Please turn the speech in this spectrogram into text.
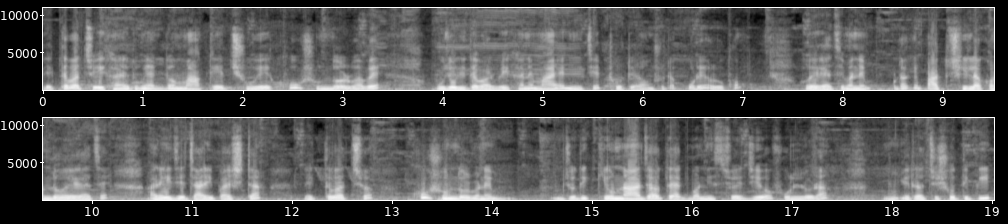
দেখতে পাচ্ছ? এখানে তুমি একদম মাকে ছুঁয়ে খুব সুন্দরভাবে পুজো দিতে পারবে। এখানে মায়ের নিচের ঠোঁটের অংশটা পড়ে ওরকম হয়ে গেছে। মানে ওটাকে পাত শিলাখণ্ড হয়ে গেছে। আর এই যে চারিপাশটা, দেখতে পাচ্ছ? খুব সুন্দর মানে যদি কেউ না যাও, তো একবার নিশ্চয়ই যেও ফুল্লরা। এটা হচ্ছে সতীপীঠ,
